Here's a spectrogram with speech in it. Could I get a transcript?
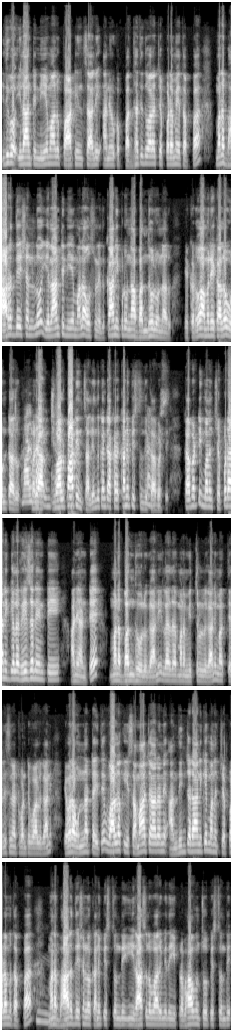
ఇదిగో ఇలాంటి నియమాలు పాటించాలి అనే ఒక పద్ధతి ద్వారా చెప్పడమే తప్ప మన భారతదేశంలో ఎలాంటి నియమాలు అవసరం లేదు. కానీ ఇప్పుడు నా బంధువులు ఉన్నారు. ఎక్కడో అమెరికాలో ఉంటారు మరి. వాళ్ళు పాటించాలి ఎందుకంటే అక్కడ కనిపిస్తుంది కాబట్టి కాబట్టి మనం చెప్పడానికి గల రీజన్ ఏంటి అని అంటే మన బంధువులు కానీ లేదా మన మిత్రులు కానీ మనకు తెలిసినటువంటి వాళ్ళు కానీ ఎవరైనా ఉన్నట్టయితే వాళ్ళకు ఈ సమాచారాన్ని అందించడానికే మనం చెప్పడం తప్ప. మన భారతదేశంలో కనిపిస్తుంది ఈ రాసుల వారి మీద ఈ ప్రభావం చూపిస్తుంది.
